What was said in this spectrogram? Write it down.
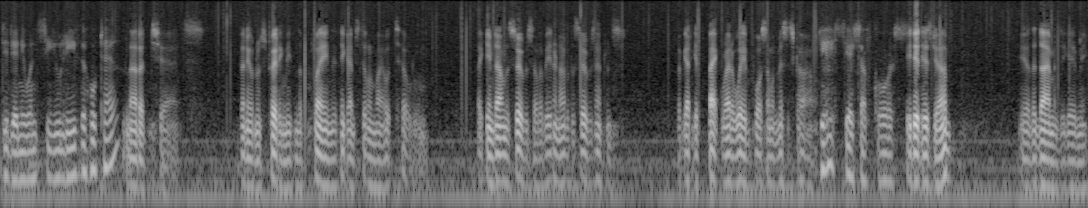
Did anyone see you leave the hotel? Not a chance. If anyone was trading me from the plane, they think I'm still in my hotel room. I came down the service elevator and out of the service entrance. I've got to get back right away before someone misses Carl. Yes, yes, of course. He did his job. Here are the diamonds he gave me.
